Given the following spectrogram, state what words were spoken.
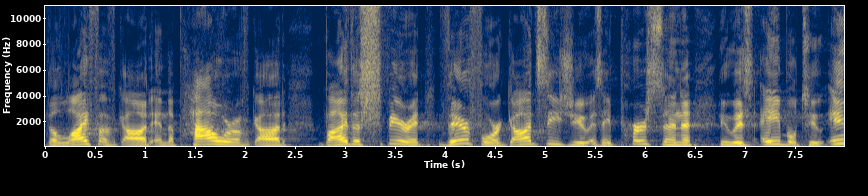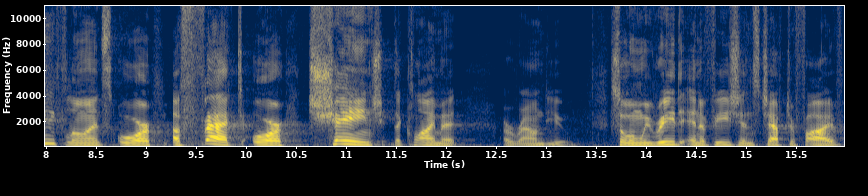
the life of God and the power of God by the Spirit. Therefore, God sees you as a person who is able to influence or affect or change the climate around you. So when we read in Ephesians chapter 5,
